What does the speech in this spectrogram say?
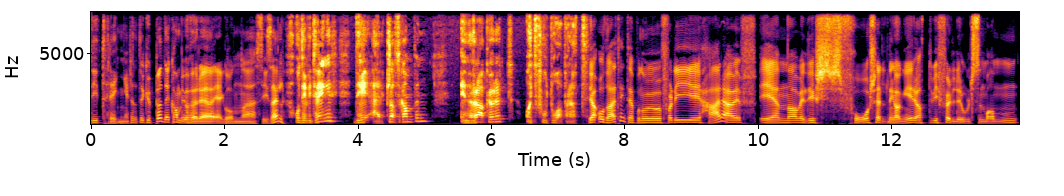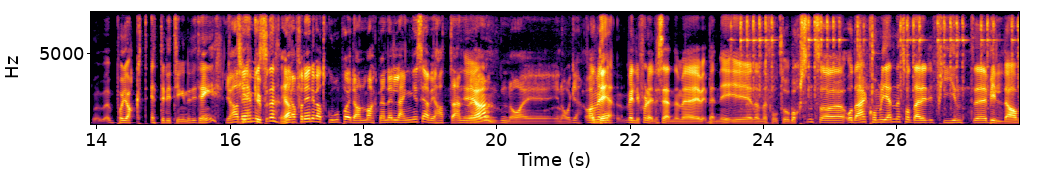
de trenger til dette kuppet? Det kan vi jo høre Egon si selv. Og det vi trenger, det er Klassekampen, en rakørret og et fotoapparat. Ja, og der tenkte jeg på noe, fordi her er en av veldig få sjeldne ganger at vi følger Olsenmannen på jakt etter de tingene de trenger Ja, det til kuppene. ja. for det har de vært gode på i Danmark, men det er lenge siden vi har hatt den eh, Ja. runden nå i, i Norge. Og en veldig, veldig fornøyelig scene med Benny i denne fotoboksen. Så, og der kommer det igjen et sånt der fint eh, bilde av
